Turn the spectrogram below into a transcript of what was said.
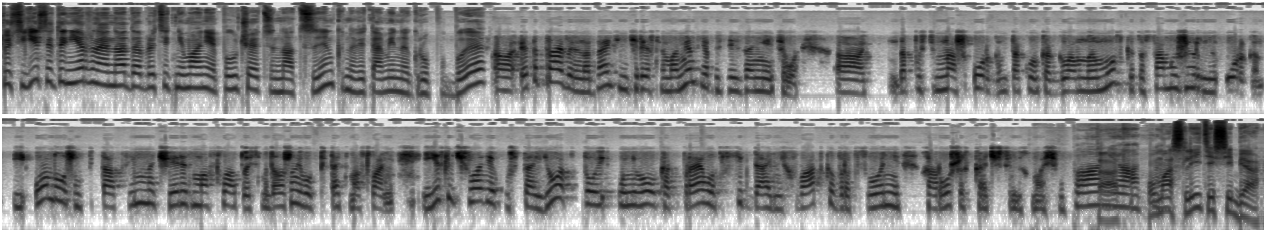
То есть если это нервное, надо обратить внимание, получается, на цинк, на витамины группы В. А, это правильно. Знаете, интересный момент я бы здесь заметила. А, допустим, наш орган, такой как головной мозг, это самый жирный орган. И он должен питаться именно через масла. То есть мы должны его питать маслами. И если человек устает, то у него, как правило, всегда нехватка в рационе хороших, качественных масел. Понятно. Так, умаслите себя.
